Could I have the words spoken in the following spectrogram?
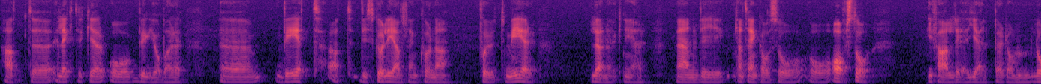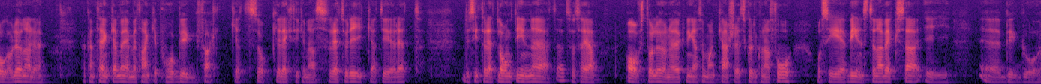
att eh, elektriker och byggjobbare eh, vet att vi skulle egentligen kunna få ut mer löneökningar. Men vi kan tänka oss att, att avstå ifall det hjälper de lågavlönade. Jag kan tänka mig med tanke på byggfackets och elektrikernas retorik att det är rätt det sitter rätt långt inne att, att, så att säga, avstå löneökningar som man kanske skulle kunna få och se vinsterna växa i eh, bygg och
